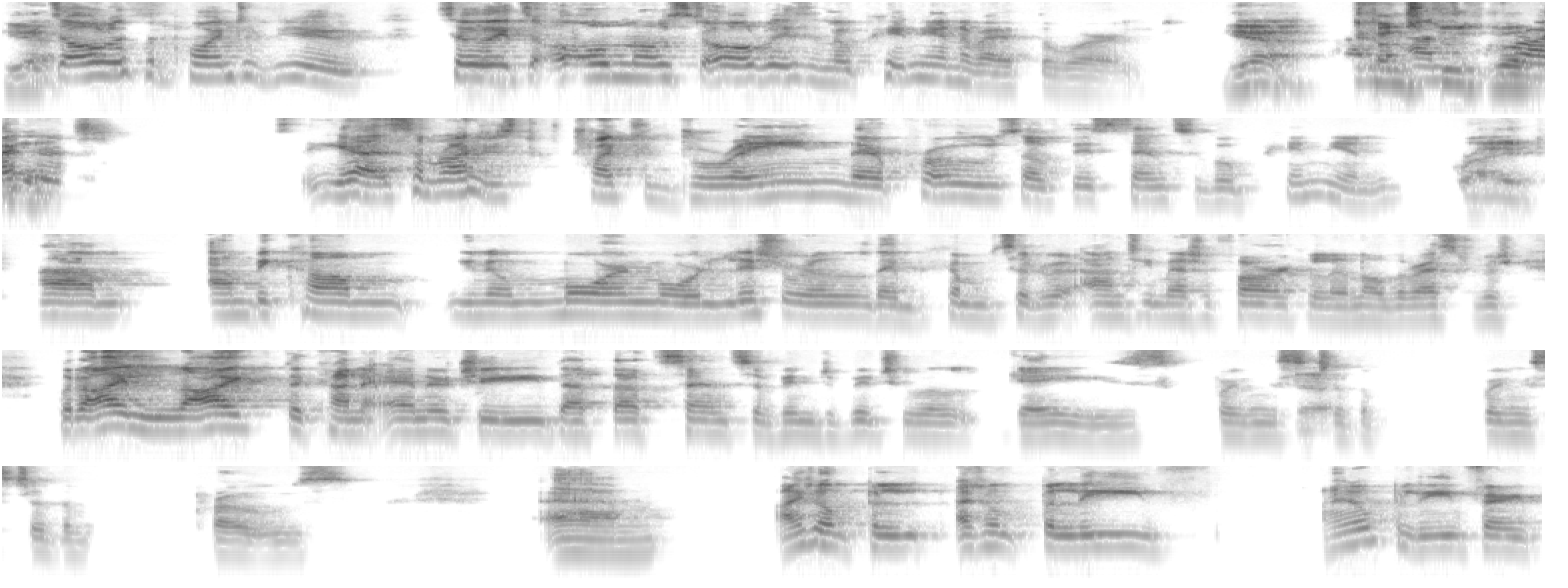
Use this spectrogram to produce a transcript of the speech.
yeah. It's always a point of view. So it's almost always an opinion about the world. Yeah, comes and, through writers, Yeah, some writers try to drain their prose of this sense of opinion. Right. Um, and become, you know, more and more literal. They become sort of anti-metaphorical and all the rest of it. But I like the kind of energy that that sense of individual gaze brings yeah. to the brings to the prose. Um, I don't. Be, I don't believe I don't believe very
